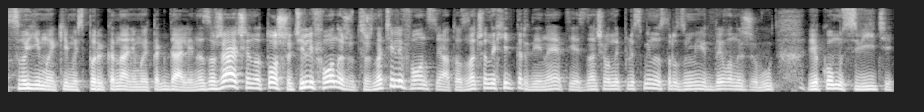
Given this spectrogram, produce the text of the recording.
Своїми якимись переконаннями і так далі, незважаючи на те, що телефони ж це ж на телефон знято, значить у них інтернет є, значить вони плюс-мінус розуміють, де вони живуть, в якому світі.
